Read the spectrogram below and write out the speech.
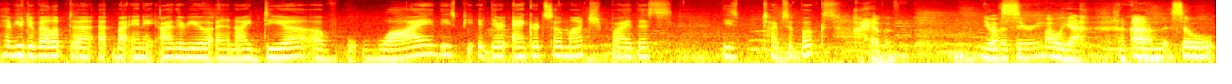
You, have you developed, uh, by any either of you, an idea of why these pe- they're anchored so much by this these types of books? I have a. You have a theory? Oh yeah. Okay. Um, so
